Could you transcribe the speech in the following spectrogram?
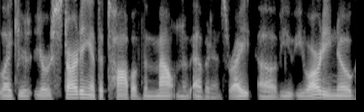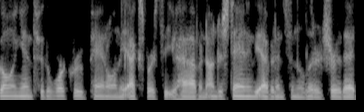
like you're you're starting at the top of the mountain of evidence, right? Of you you already know going in through the work group panel and the experts that you have and understanding the evidence in the literature that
